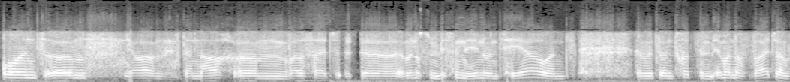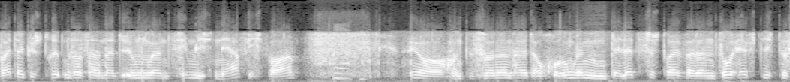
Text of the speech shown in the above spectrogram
Und ähm, ja, danach ähm, war das halt äh, immer noch so ein bisschen hin und her und wir haben uns dann trotzdem immer noch weiter und weiter gestritten, was dann halt irgendwann ziemlich nervig war. Ja. Ja, und das war dann halt auch irgendwann, der letzte Streit war dann so heftig, dass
